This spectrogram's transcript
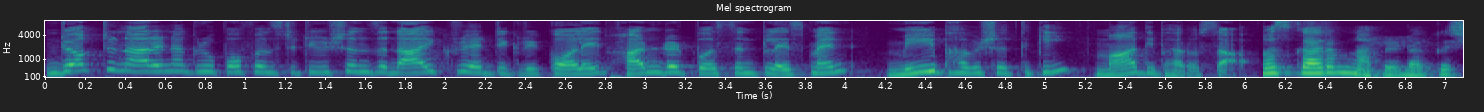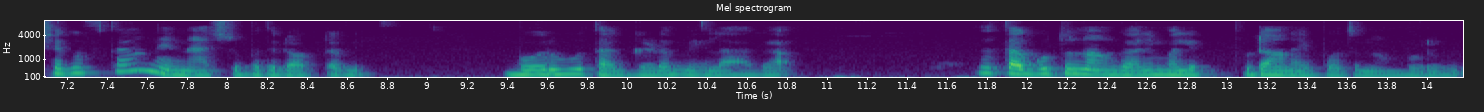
Doctor Narayana group of institutions and I create degree college hundred percent placement మీ భవిష్యత్తుకి మాది భరోసా. నమస్కారం. నా పేరు డాక్టర్ షగుఫ్తా నేను న్యాచురోపతి డాక్టర్ని బరువు తగ్గడం ఎలాగా? తగ్గుతున్నాం కానీ మళ్ళీ పుటాన్ అయిపోతున్నాం బరువు.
